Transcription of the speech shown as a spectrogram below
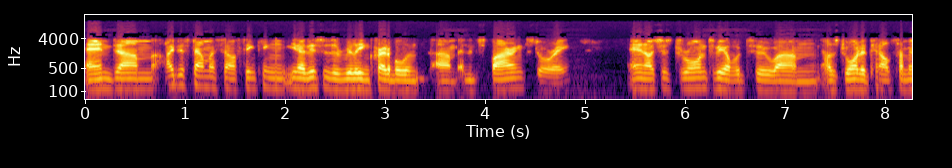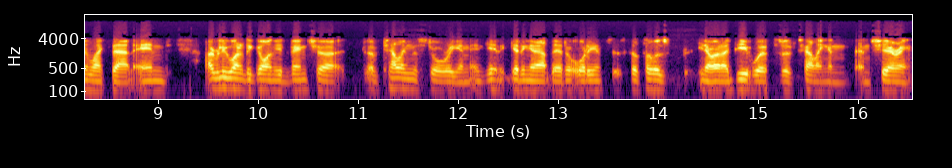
and um, I just found myself thinking, you know, this is a really incredible and um, an inspiring story, and I was just drawn to be able to. Um, I was drawn to tell something like that, and I really wanted to go on the adventure of telling the story and, and get, getting it out there to audiences because it was you know an idea worth sort of telling and, and sharing.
